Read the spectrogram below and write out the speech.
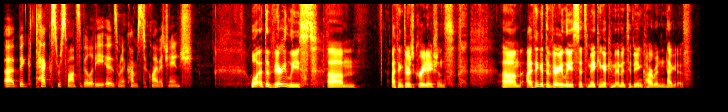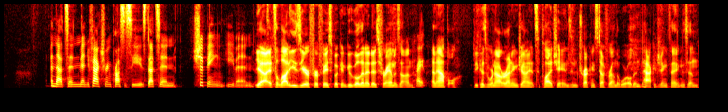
uh, big tech's responsibility is when it comes to climate change? Well, at the very least, um, I think there's gradations. um, I think at the very least, it's making a commitment to being carbon negative. And that's in manufacturing processes, that's in shipping, even. Yeah, it's a lot easier for Facebook and Google than it is for Amazon right. and Apple because we're not running giant supply chains and trucking stuff around the world and mm-hmm. packaging things. And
